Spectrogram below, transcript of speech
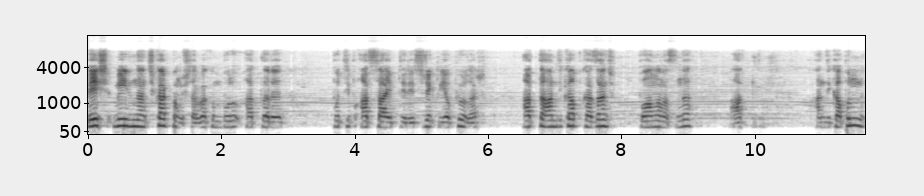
5 mailinden çıkartmamışlar. Bakın bu atları bu tip at sahipleri sürekli yapıyorlar. Hatta handikap kazanç puanlamasında at, handikapın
